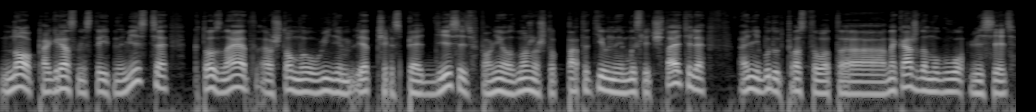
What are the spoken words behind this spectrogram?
Но прогресс не стоит на месте. Кто знает, э, что мы увидим лет через 5-10. Вполне возможно, что портативные мысли читателя, они будут просто вот а, на каждом углу висеть.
